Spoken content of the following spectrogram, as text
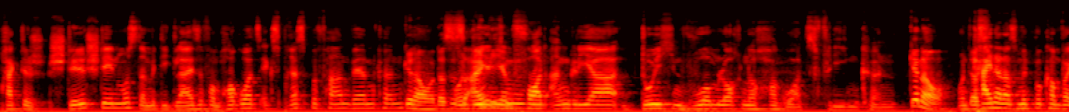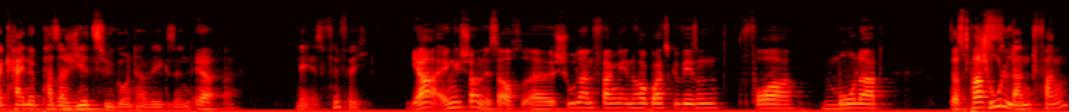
praktisch stillstehen muss, damit die Gleise vom Hogwarts Express befahren werden können. Genau, das ist und die in eigentlich ihrem ein, Fort Anglia durch ein Wurmloch nach Hogwarts fliegen können. genau Und das, keiner das mitbekommt, weil keine Passagierzüge unterwegs sind. ja, Nee, ist pfiffig. ja, eigentlich schon. Ist auch äh, Schulanfang in Hogwarts gewesen vor Monat. Das passt. Schullandfang?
